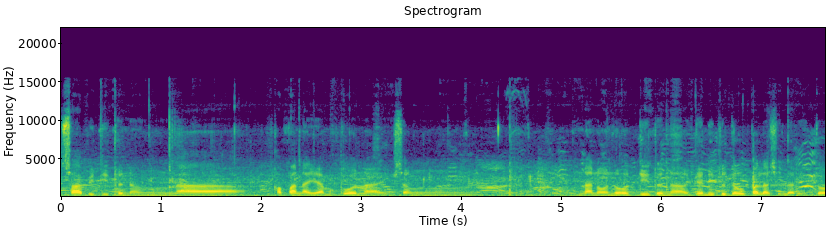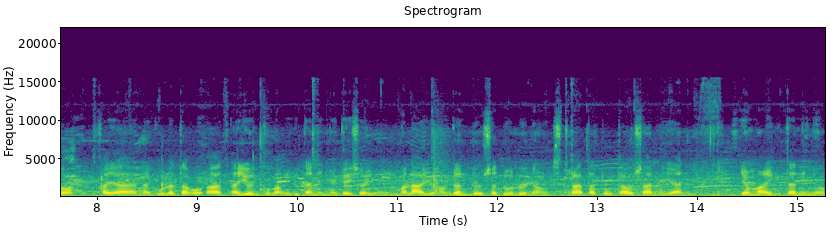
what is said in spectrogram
sabi dito ng na kapanayam ko na isang nanonood dito na ganito daw pala sila rito. Kaya nagulat ako at ayun kung makikita ninyo guys, oh, yung malayo hanggang doon sa dulo ng Strata 2000, yan. Yung makikita ninyo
